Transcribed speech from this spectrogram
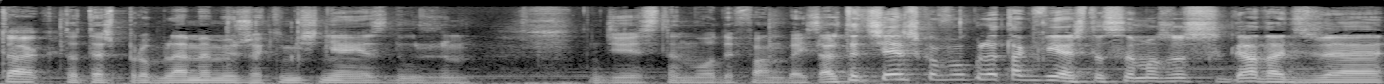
Tak. to też problemem już jakimś nie jest dużym, gdzie jest ten młody fanbase. Ale to ciężko w ogóle tak wiesz, to sobie możesz gadać, że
